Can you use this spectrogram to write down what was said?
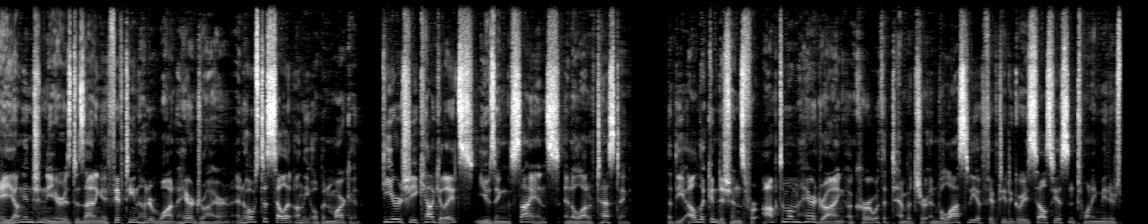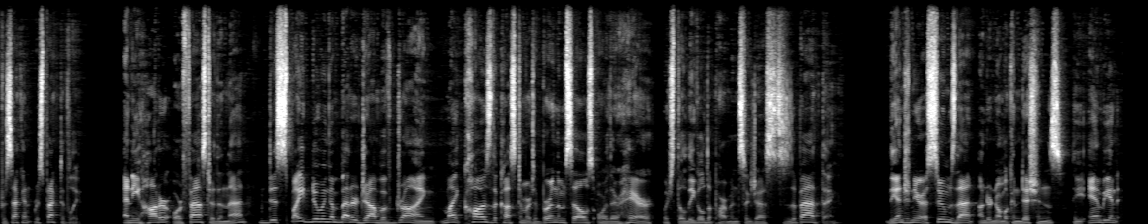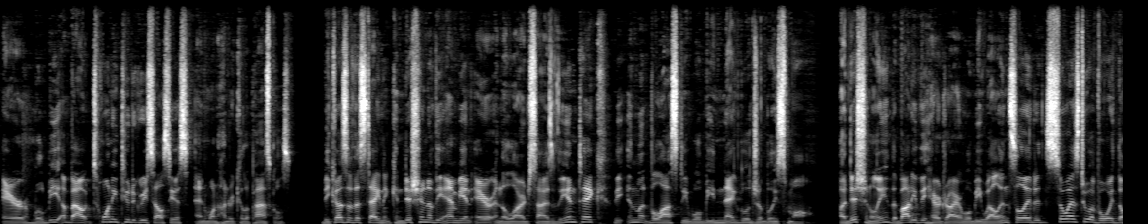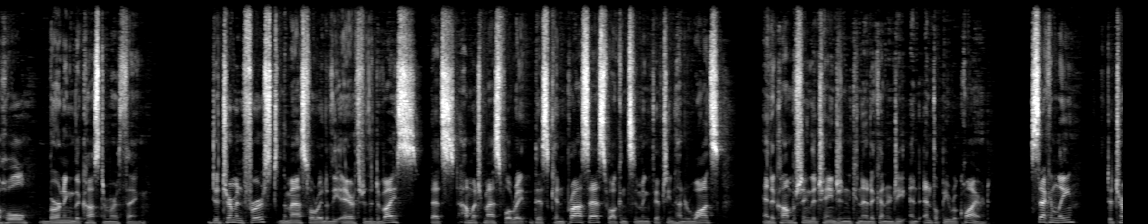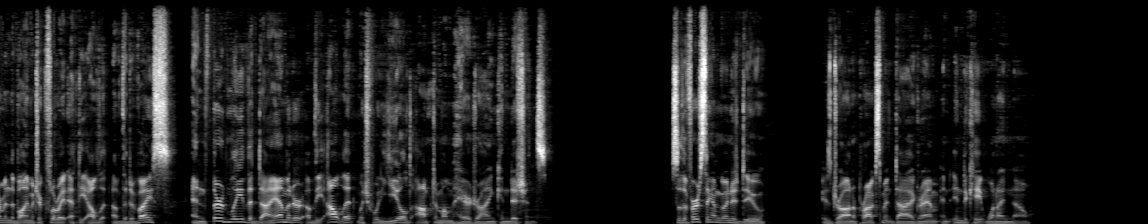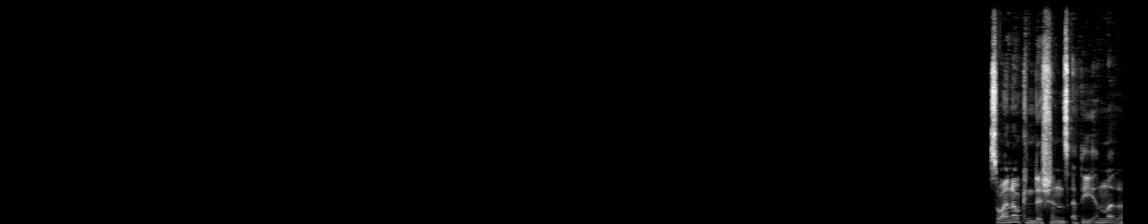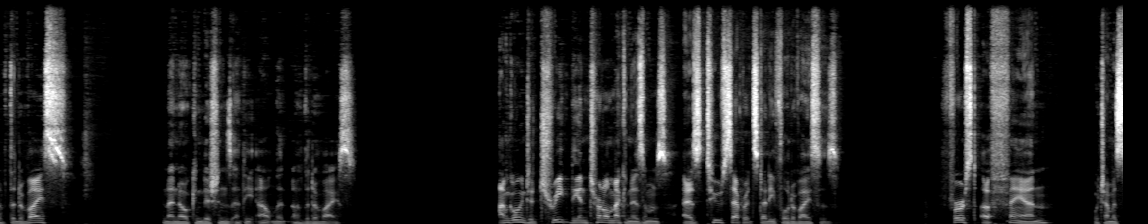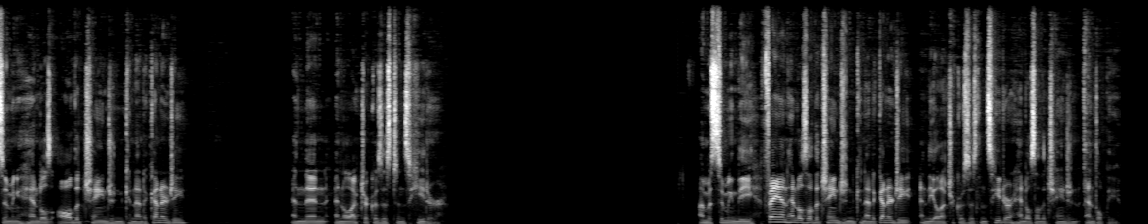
A young engineer is designing a 1500 watt hair dryer and hopes to sell it on the open market. He or she calculates, using science and a lot of testing, that the outlet conditions for optimum hair drying occur with a temperature and velocity of 50 degrees Celsius and 20 meters per second, respectively. Any hotter or faster than that, despite doing a better job of drying, might cause the customer to burn themselves or their hair, which the legal department suggests is a bad thing. The engineer assumes that, under normal conditions, the ambient air will be about 22 degrees Celsius and 100 kilopascals. Because of the stagnant condition of the ambient air and the large size of the intake, the inlet velocity will be negligibly small. Additionally, the body of the hairdryer will be well insulated so as to avoid the whole burning the customer thing. Determine first the mass flow rate of the air through the device. That's how much mass flow rate this can process while consuming 1500 watts and accomplishing the change in kinetic energy and enthalpy required. Secondly, determine the volumetric flow rate at the outlet of the device. And thirdly, the diameter of the outlet, which would yield optimum hair drying conditions. So the first thing I'm going to do is draw an approximate diagram and indicate what I know. So I know conditions at the inlet of the device, and I know conditions at the outlet of the device. I'm going to treat the internal mechanisms as two separate steady flow devices. First, a fan, which I'm assuming handles all the change in kinetic energy, and then an electric resistance heater. I'm assuming the fan handles all the change in kinetic energy, and the electric resistance heater handles all the change in enthalpy.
